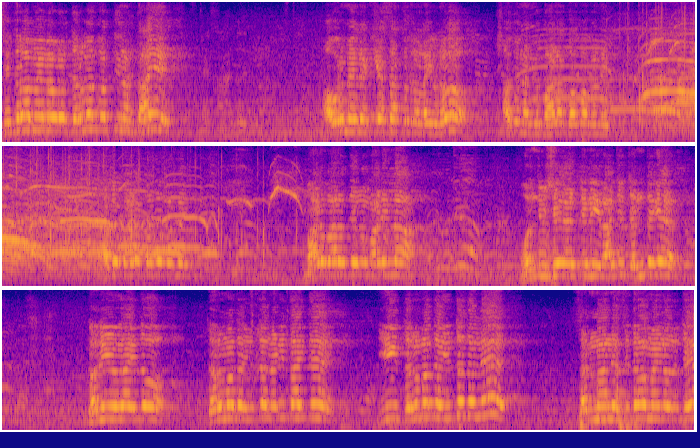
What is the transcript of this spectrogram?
ಸಿದ್ದರಾಮಯ್ಯನವರ ಧರ್ಮ ಗೊತ್ತಿ ನನ್ನ ತಾಯಿ. ಅವ್ರ ಮೇಲೆ ಕೇಸ್ ಹಾಕಿದ್ರಲ್ಲ ಇವರು? ಅದು ನನಗೆ ಬಹಳ ಕೋಪ ಬಂದೈತೆ. ಅದು ಬಹಳ ಕೋಪ ಬಂದೈತೆ. ಮಾಡಬಾರದೇನು ಮಾಡಿಲ್ಲ. ಒಂದು ವಿಷಯ ಹೇಳ್ತೀನಿ ರಾಜ್ಯ ಜನತೆಗೆ. ಕಲಿಯುಗ ಇದು. ಧರ್ಮದ ಯುದ್ಧ ನಡೀತಾ ಇದೆ ಈ ಧರ್ಮದ ಯುದ್ಧದಲ್ಲಿ ಸನ್ಮಾನ್ಯ ಸಿದ್ದರಾಮಯ್ಯನವರು ಜಯ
